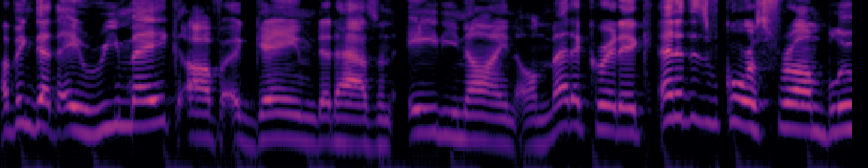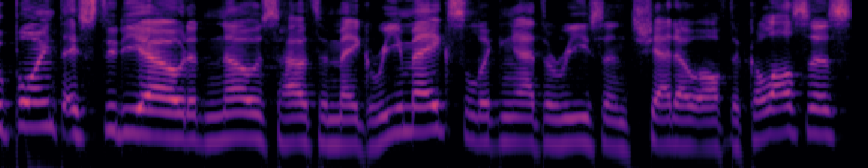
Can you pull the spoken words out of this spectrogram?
I think that a remake of a game that has an 89 on Metacritic, and it is of course from Bluepoint, a studio that knows how to make remakes, looking at the recent Shadow of the Colossus,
